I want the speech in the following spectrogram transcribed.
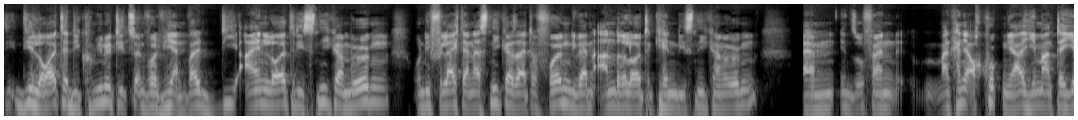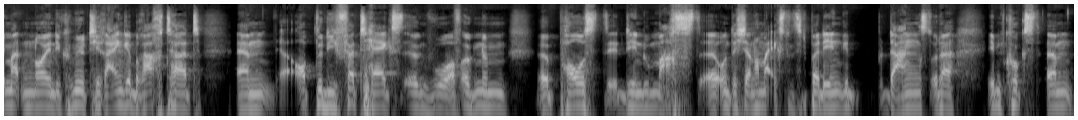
die, die Leute, die Community zu involvieren, weil die einen Leute, die Sneaker mögen und die vielleicht einer Sneaker-Seite folgen, die werden andere Leute kennen, die Sneaker mögen. Ähm, insofern, man kann ja auch gucken, ja, jemand, der jemanden neu in die Community reingebracht hat, ähm, ob du die vertagst irgendwo auf irgendeinem äh, Post, den du machst äh, und dich dann nochmal explizit bei denen bedankst oder eben guckst, ähm,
